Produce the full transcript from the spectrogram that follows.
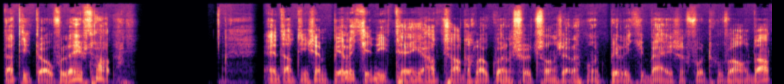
dat hij het overleefd had. En dat hij zijn pilletje niet tegen had. Ze hadden geloof ik wel een soort van zelfmoordpilletje bij zich voor het geval dat.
